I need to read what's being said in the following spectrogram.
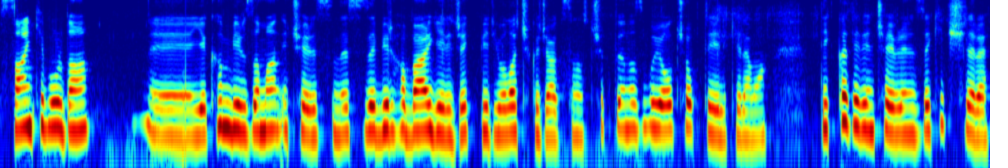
sanki burada e, yakın bir zaman içerisinde size bir haber gelecek bir yola çıkacaksınız. Çıktığınız bu yol çok tehlikeli ama dikkat edin çevrenizdeki kişilere.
